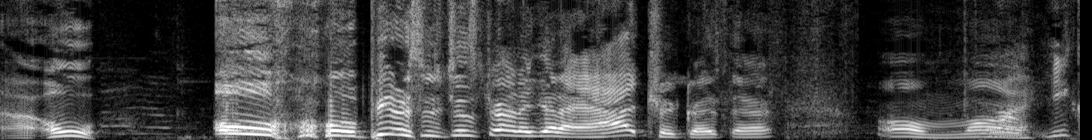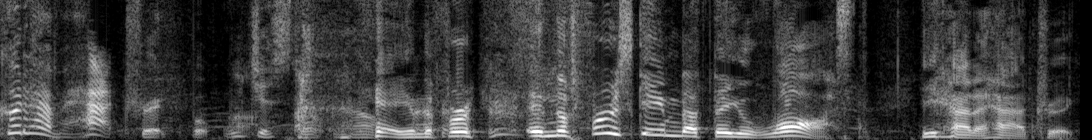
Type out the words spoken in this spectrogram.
uh, oh, oh! Pierce was just trying to get a hat trick right there. Oh my! he could have a hat trick, but we just don't know. Hey, in the first in the first game that they lost, he had a hat trick.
